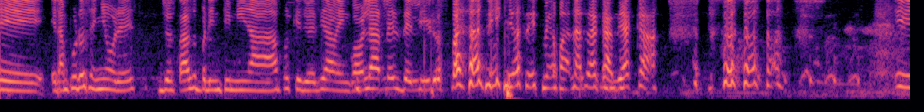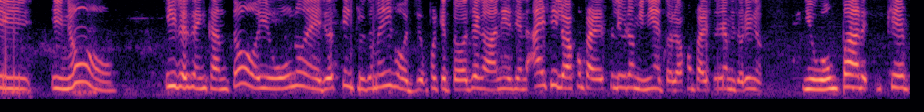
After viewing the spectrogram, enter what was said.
eh, eran puros señores, yo estaba súper intimidada porque yo decía, vengo a hablarles de libros para niños y me van a sacar de acá. y, y, no, y les encantó, y hubo uno de ellos que incluso me dijo, yo, porque todos llegaban y decían, ay, sí, le voy a comprar este libro a mi nieto, le voy a comprar este libro a mi sobrino. Y hubo un par que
